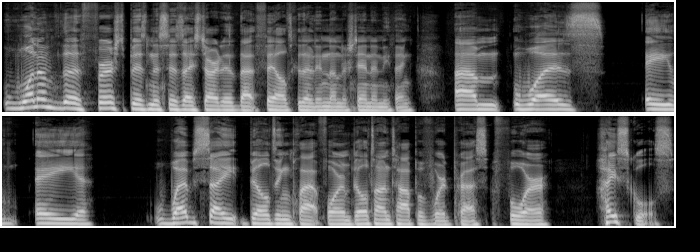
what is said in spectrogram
one of the first businesses I started that failed because I didn't understand anything um, was a a website building platform built on top of WordPress for high schools.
